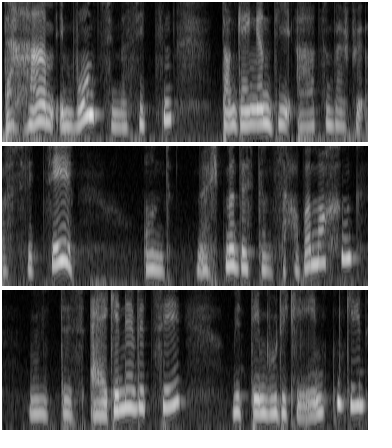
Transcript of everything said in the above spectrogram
daheim im Wohnzimmer sitzen, dann gängen die auch zum Beispiel aufs WC. Und möchte man das dann sauber machen? Das eigene WC? Mit dem, wo die Klienten gehen?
